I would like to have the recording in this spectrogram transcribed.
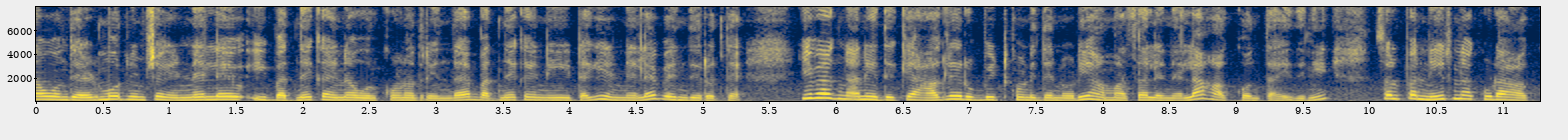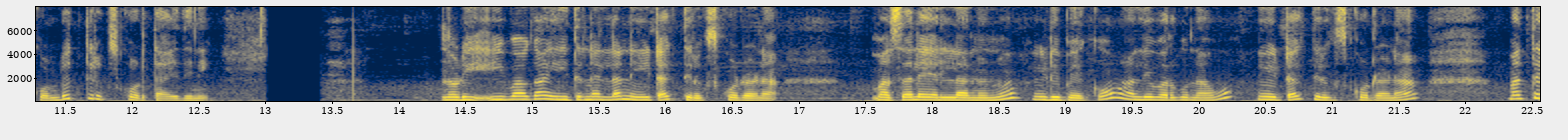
ನಾವು ಒಂದು ಎರಡು ಮೂರು ನಿಮಿಷ ಎಣ್ಣೆಲೇ ಈ ಬದನೆಕಾಯಿನ ಹುರ್ಕೊಳೋದ್ರಿಂದ ಬದನೆಕಾಯಿ ನೀಟಾಗಿ ಎಣ್ಣೆಲೇ ಬೆಂದಿರುತ್ತೆ. ಇವಾಗ ನಾನು ಇದಕ್ಕೆ ಆಗಲೇ ರುಬ್ಬಿಟ್ಕೊಂಡಿದ್ದೆ ನೋಡಿ, ಆ ಮಸಾಲೆನೆಲ್ಲ ಹಾಕ್ಕೊತಾ ಇದ್ದೀನಿ. ಸ್ವಲ್ಪ ನೀರನ್ನ ಕೂಡ ಹಾಕ್ಕೊಂಡು ತಿರುಗಿಸ್ಕೊಡ್ತಾ ಇದ್ದೀನಿ. ನೋಡಿ, ಇವಾಗ ಇದನ್ನೆಲ್ಲ ನೀಟಾಗಿ ತಿರುಗಿಸ್ಕೊಡೋಣ. ಮಸಾಲೆ ಎಲ್ಲನೂ ಹಿಡಿಬೇಕು ಅಲ್ಲಿವರೆಗೂ ನಾವು ನೀಟಾಗಿ ತಿರುಗಿಸ್ಕೊಡೋಣ. ಮತ್ತು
